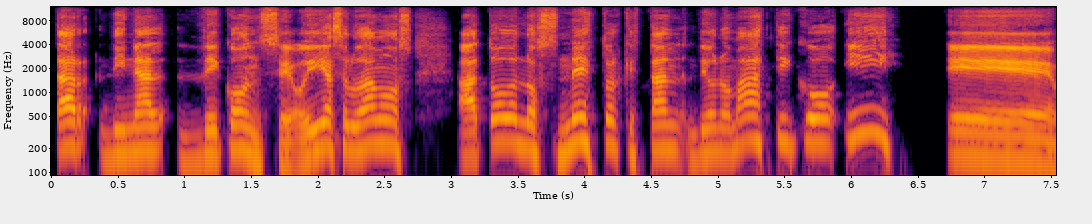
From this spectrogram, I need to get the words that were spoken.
Tardinal de Conce. Hoy día saludamos a todos los Néstor que están de onomástico y eh,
